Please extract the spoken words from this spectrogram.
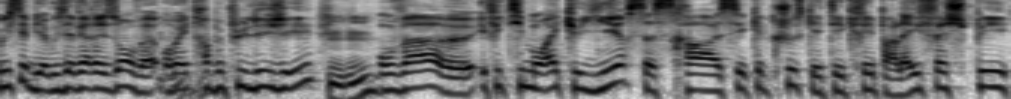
Oui, c'est bien. Vous avez raison. On va, on va être un peu plus léger. Mhm. On va euh, effectivement accueillir. Ça sera, c'est quelque chose qui a été créé par la FHP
